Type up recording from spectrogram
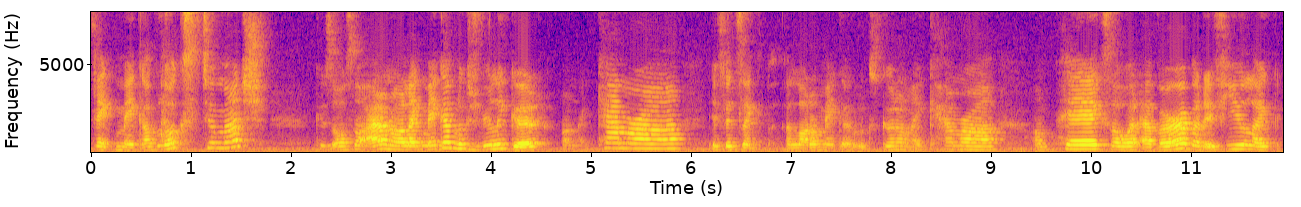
thick makeup looks too much because also I don't know like makeup looks really good on like camera if it's like a lot of makeup looks good on like camera on pics or whatever but if you like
